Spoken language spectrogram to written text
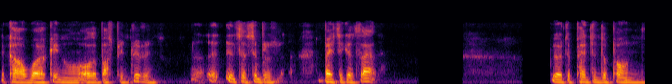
the car working or, or the bus being driven. It's as simple as basic as that. We are dependent upon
